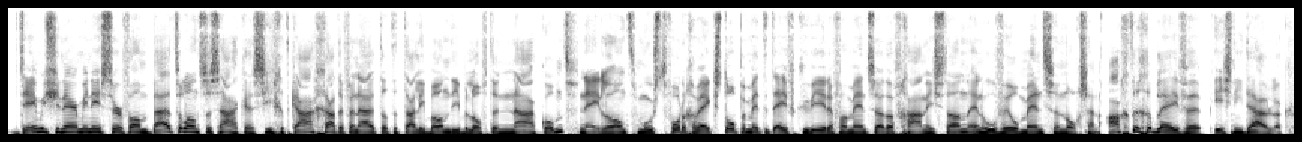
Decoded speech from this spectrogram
Demissionair minister van Buitenlandse Zaken Sigrid Kaag gaat ervan uit dat de Taliban die belofte nakomt. Nederland moest vorige week stoppen met het evacueren van mensen uit Afghanistan. En hoeveel mensen nog zijn achtergebleven, is niet duidelijk.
